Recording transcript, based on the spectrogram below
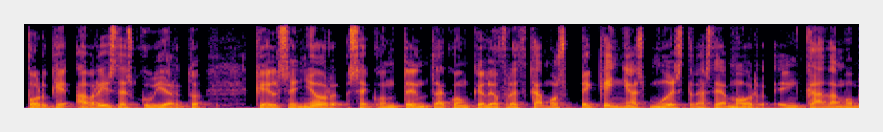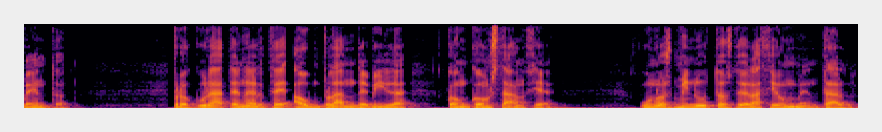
porque habréis descubierto que el Señor se contenta con que le ofrezcamos pequeñas muestras de amor en cada momento. Procura atenerte a un plan de vida con constancia, unos minutos de oración mental,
